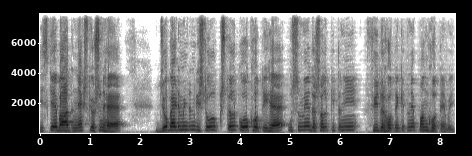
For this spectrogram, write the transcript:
इसके बाद नेक्स्ट क्वेश्चन है जो बैडमिंटन की स्टोल, स्टल कोक होती है, उसमें दरअसल कितनी फीदर होते हैं, कितने पंख होते हैं भाई?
